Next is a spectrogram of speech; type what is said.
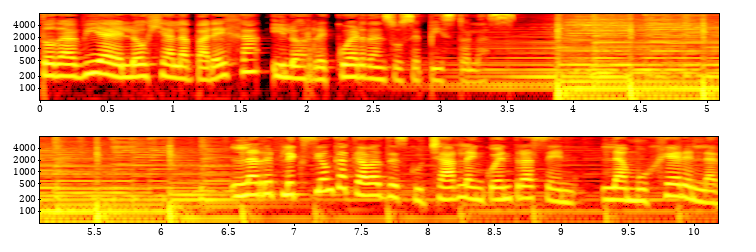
todavía elogia a la pareja y los recuerda en sus epístolas. La reflexión que acabas de escuchar la encuentras en La mujer en la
